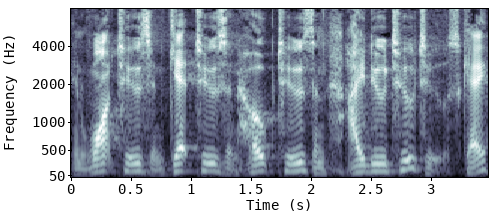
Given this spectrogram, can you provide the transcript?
and want tos and get tos and hope tos and I do too tos, okay?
